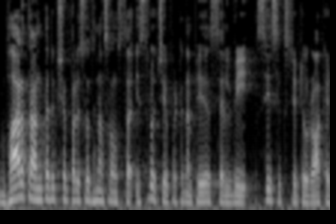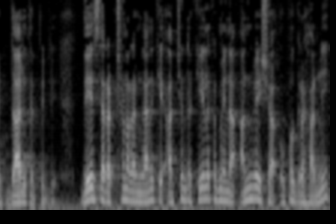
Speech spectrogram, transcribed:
భారత అంతరిక్ష పరిశోధన సంస్థ ఇస్రో చేపట్టిన PSLV C sixty two rocket దారి తప్పింది. దేశ రక్షణ రంగానికి అత్యంత కీలకమైన అన్వేష ఉపగ్రహాన్ని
